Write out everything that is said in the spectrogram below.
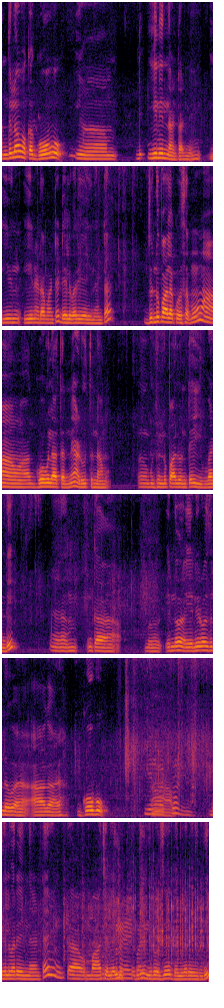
అందులో ఒక గోవు ఈనిందంట అండి. ఈనడం అంటే డెలివరీ అయిందంట. జుండు పాల కోసము గోవుల అతన్ని అడుగుతున్నాము. జున్ను పాలు ఉంటే ఇవ్వండి. ఇంకా ఎన్నో ఎన్ని రోజులు గోవు డెలివరీ అయింది అంటే ఇంకా మా చెల్లెలు చెప్తుంది ఈరోజే డెలివరీ అయింది.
